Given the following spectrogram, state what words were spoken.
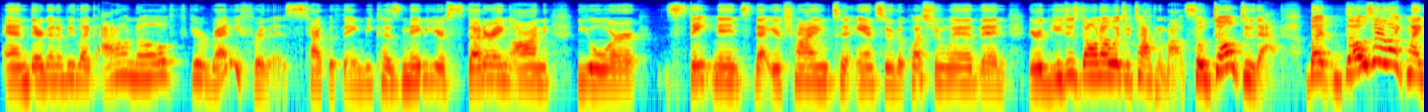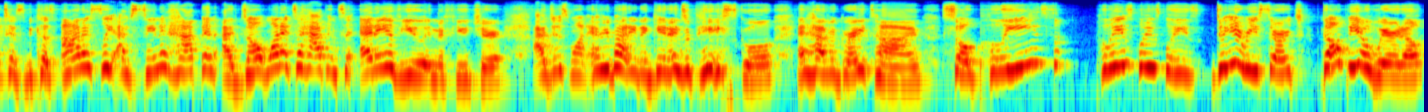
And they're going to be like, "I don't know if you're ready for this type of thing because maybe you're stuttering on your statements that you're trying to answer the question with and you're you just don't know what you're talking about. So don't do that. But those are like my tips because honestly, I've seen it happen. I don't want it to happen to any of you in the future. I just want everybody to get into PA school and have a great time. So please please, please, please do your research. Don't be a weirdo.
